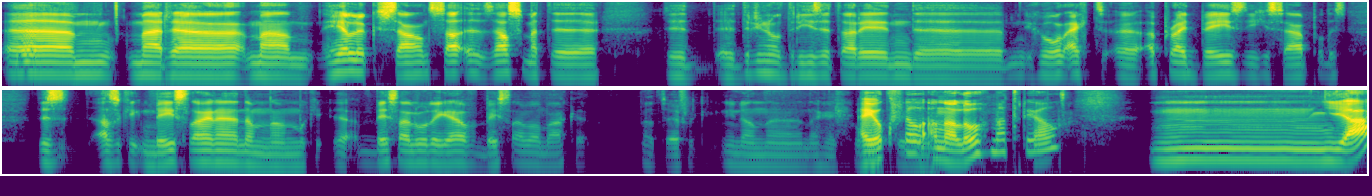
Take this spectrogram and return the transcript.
Ehm, maar, maar heel leuke sound. Zel- Zelfs met de, de, de 303 zit daarin. De, gewoon echt upright bass die gesampled is. Dus als ik een bassline heb, dan, dan moet ik ja, een bassline nodig heb of een bassline wil maken. Dat twijfel ik niet, dan, eh, dan ga ik Heb je ook veel analoog materiaal? Mm, ja,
